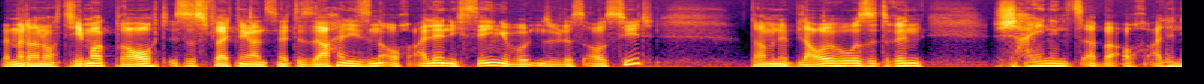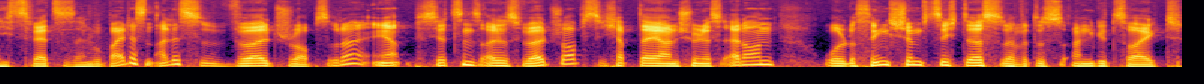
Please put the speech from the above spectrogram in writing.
Wenn man da noch T-Mark braucht, ist es vielleicht eine ganz nette Sache. Die sind auch alle nicht sehengebunden, so wie das aussieht. Da haben wir eine blaue Hose drin scheinen jetzt aber auch alle nichts wert zu sein. Wobei, das sind alles World Drops, oder? Ja, bis jetzt sind es alles World Drops. Ich habe da ja ein schönes Add-on. All the Things schimpft sich das, da wird das angezeigt.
